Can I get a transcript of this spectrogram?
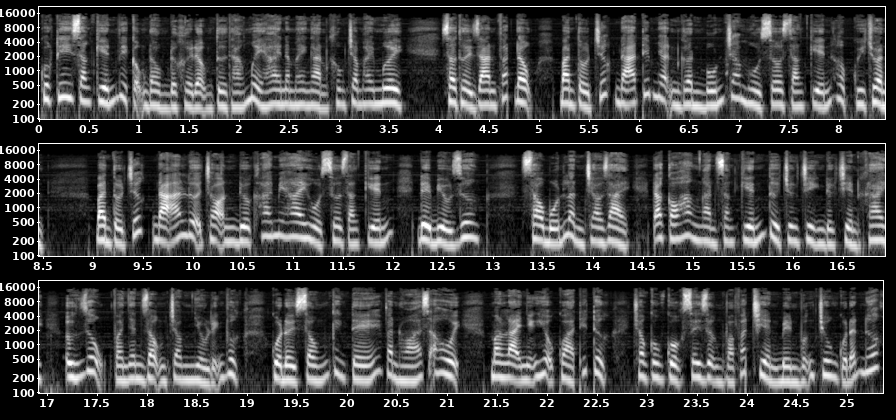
Cuộc thi sáng kiến vì cộng đồng được khởi động từ tháng 12 năm 2020. Sau thời gian phát động, ban tổ chức đã tiếp nhận gần 400 hồ sơ sáng kiến hợp quy chuẩn. Ban tổ chức đã lựa chọn được 22 hồ sơ sáng kiến để biểu dương, sau 4 lần trao giải, đã có hàng ngàn sáng kiến từ chương trình được triển khai, ứng dụng và nhân rộng trong nhiều lĩnh vực của đời sống kinh tế, văn hóa xã hội, mang lại những hiệu quả thiết thực trong công cuộc xây dựng và phát triển bền vững chung của đất nước.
